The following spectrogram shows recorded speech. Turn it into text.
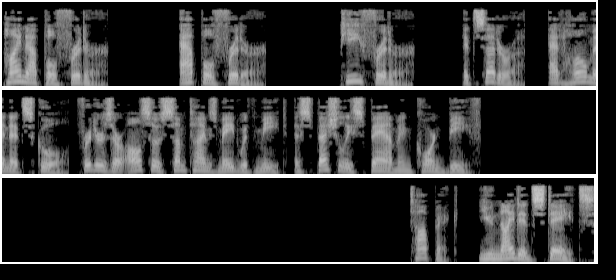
pineapple fritter, apple fritter, pea fritter, etc. At home and at school, fritters are also sometimes made with meat, especially spam and corned beef. United States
